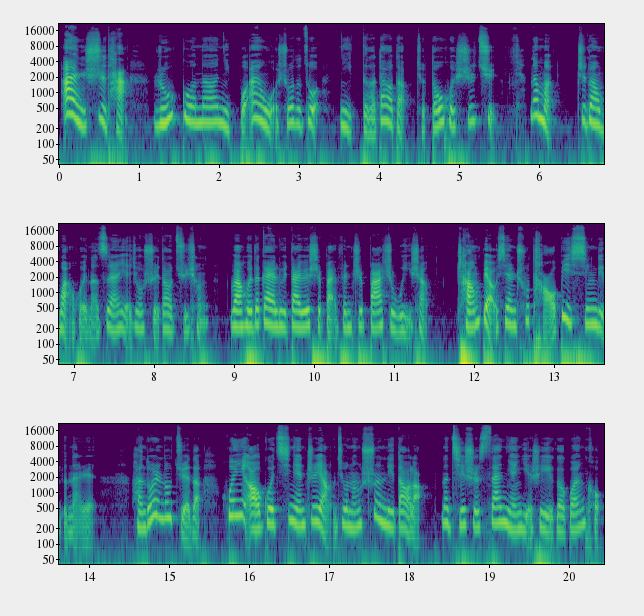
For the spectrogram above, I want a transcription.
暗示他，如果呢你不按我说的做，你得到的就都会失去。那么这段挽回呢，自然也就水到渠成，挽回的概率大约是百分之八十五以上。常表现出逃避心理的男人。很多人都觉得婚姻熬过七年之痒就能顺利到老，那其实三年也是一个关口，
